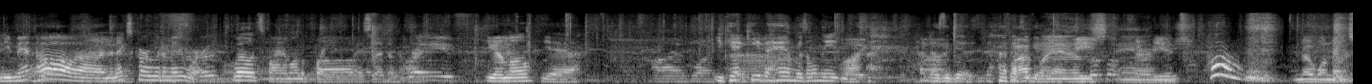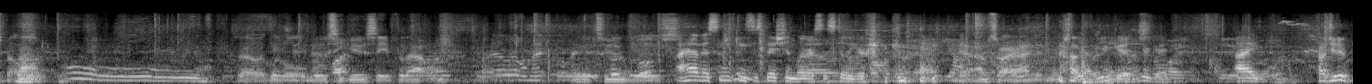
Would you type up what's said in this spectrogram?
Need man? Oh, uh, and the next card would have made it work. Well, it's fine. I'm on the play anyway, so that doesn't work. You got them all? Yeah. You can't keep a hand with only eight mana. That doesn't get. That Five lands and no one mana spells. So a little loosey goosey for that one. A little bit. A little too loose. I have a sneaking suspicion Lurrus is still your command. Yeah, I'm sorry, I didn't oh, mention Oh, that. you're good. You're good. I How'd you do?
